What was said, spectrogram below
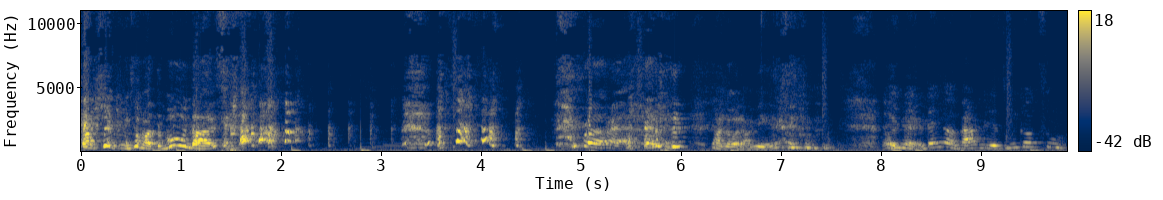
I'm tripping talking about the moon Boondocks. I know what I mean. Okay. the thing about it is we go to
